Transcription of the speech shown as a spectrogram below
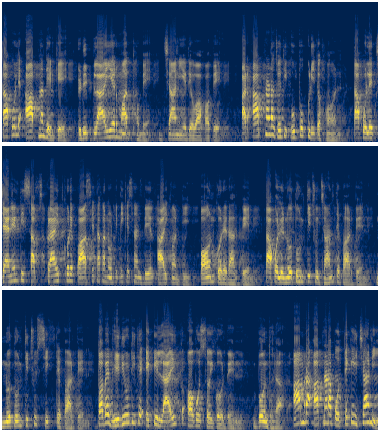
তাহলে আপনাদেরকে রিপ্লাইয়ের মাধ্যমে জানিয়ে দেওয়া হবে। আর আপনারা যদি উপকৃত হন, তাহলে চ্যানেলটি সাবস্ক্রাইব করে পাশে থাকা নোটিফিকেশন বেল আইকনটি অন করে রাখবেন। তাহলে নতুন কিছু জানতে পারবেন, নতুন কিছু শিখতে পারবেন। তবে ভিডিওটিতে একটি লাইক অবশ্যই করবেন। বন্ধুরা, আমরা আপনারা প্রত্যেকেই জানি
